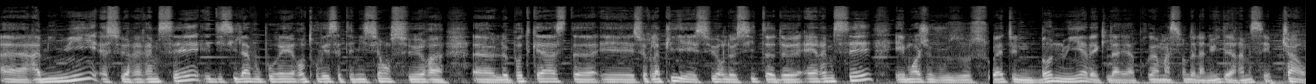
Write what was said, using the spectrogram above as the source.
à minuit sur RMC. Et d'ici là, vous pourrez retrouver cette émission sur le podcast et sur l'appli et sur le site de RMC. Et moi, je vous souhaite une bonne nuit avec la programmation de la nuit de RMC. Ciao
